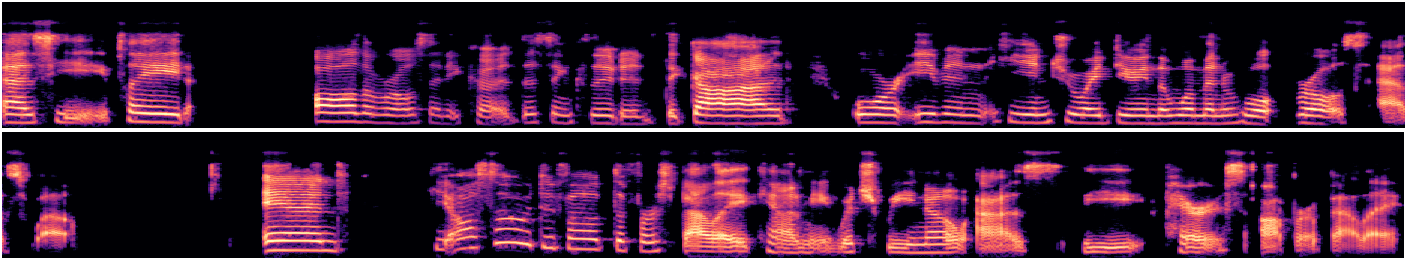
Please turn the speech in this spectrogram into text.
as he played all the roles that he could. This included the god, or even he enjoyed doing the woman roles as well. And he also developed the first ballet academy, which we know as the Paris Opera Ballet.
